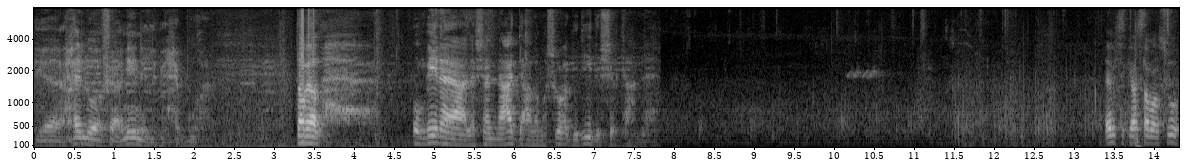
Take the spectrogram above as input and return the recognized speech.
هي حلوة في عينين اللي بيحبوها. طب يلا. قوم بينا علشان نعدي على مشروع جديد الشركة عاملاه. امسك يا اسطى منصور.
